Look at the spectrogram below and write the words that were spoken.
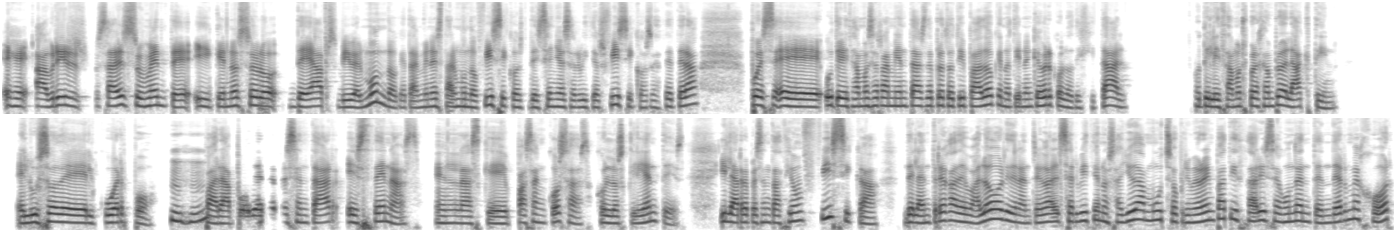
eh, abrir, ¿sabes?, su mente y que no solo de apps vive el mundo, que también está el mundo físico, diseño de servicios físicos, etcétera, pues eh, utilizamos herramientas de prototipado que no tienen que ver con lo digital. Utilizamos, por ejemplo, el acting, el uso del cuerpo para poder representar escenas en las que pasan cosas con los clientes. Y la representación física de la entrega de valor y de la entrega del servicio nos ayuda mucho, primero, a empatizar y segundo, a entender mejor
